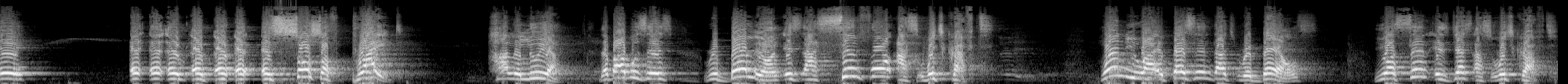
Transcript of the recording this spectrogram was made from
a, a, a, a, a, source of pride. Hallelujah. The Bible says rebellion is as sinful as witchcraft. When you are a person that rebels, your sin is just as witchcraft.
